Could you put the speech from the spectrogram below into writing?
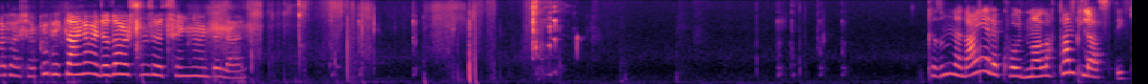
Arkadaşlar köpekler nerede dersiniz veterinerdeler. Kızım neden yere koydun? Allah'tan plastik.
